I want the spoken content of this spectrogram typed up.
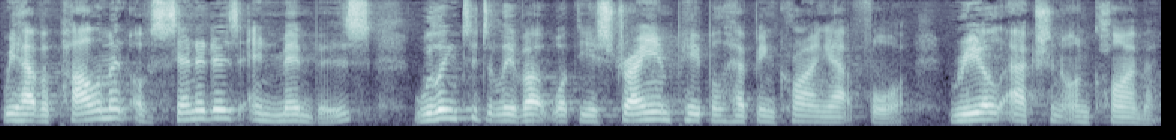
we have a parliament of senators and members willing to deliver what the Australian people have been crying out for, real action on climate.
